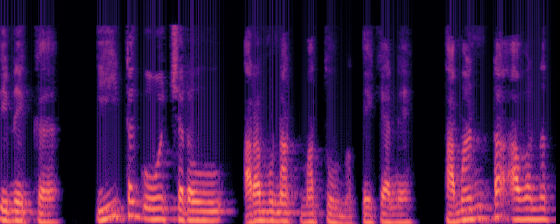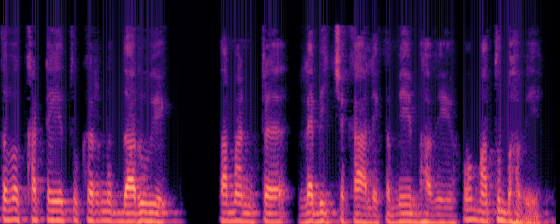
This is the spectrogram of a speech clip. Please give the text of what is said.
දිනක ඊට ගෝචර වූ අරමුණක් මතුවුනොත් ඒ කියන්නේ තමන්ට අවනතව කටයුතු කරන දරුවෙක් තමන්ට ලැබිච්ච කාලෙක මේ භවයේ හෝ මතු භවයේ හෝ.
